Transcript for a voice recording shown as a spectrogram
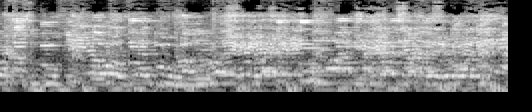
wanazungukia wokovu wangu Yesu, wewe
